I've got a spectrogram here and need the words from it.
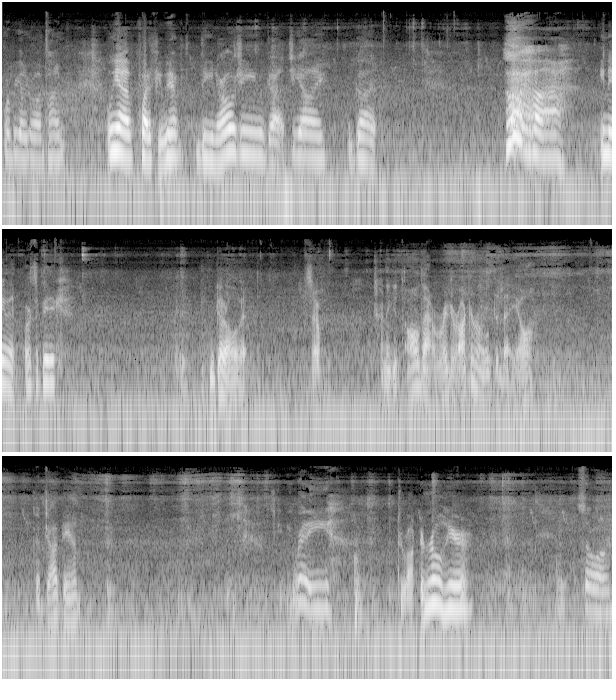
where we gotta go on time. We have quite a few. We have the neurology, we've got GI, we've got you name it, orthopedic. We got all of it. So, trying to get all that ready to rock and roll today, y'all. Good job, Dan. Let's get you ready to rock and roll here. So, um,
